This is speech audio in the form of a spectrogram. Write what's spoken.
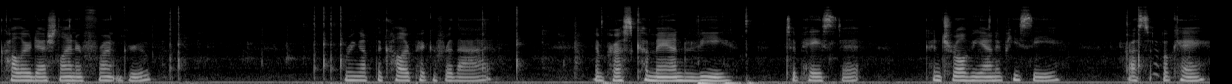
color dash liner front group. Bring up the color picker for that and press Command V to paste it. Control V on a PC press OK.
